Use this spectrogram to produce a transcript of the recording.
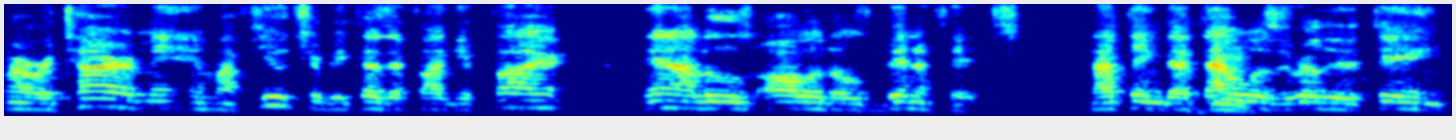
my retirement and my future. Because if I get fired, then I lose all of those benefits. And I think that that Hmm. was really the thing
